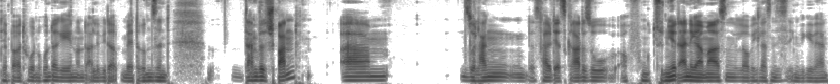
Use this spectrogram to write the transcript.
Temperaturen runtergehen und alle wieder mehr drin sind, dann wird es spannend. Ähm, solange das halt jetzt gerade so auch funktioniert einigermaßen, glaube ich, lassen sie es irgendwie gewähren.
